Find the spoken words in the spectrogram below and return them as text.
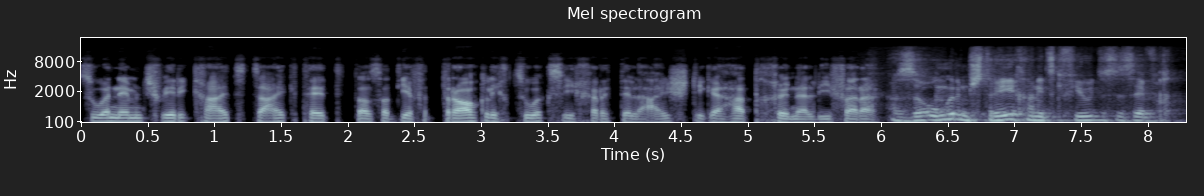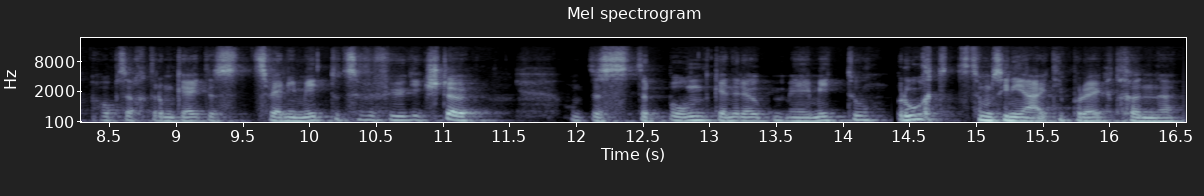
zunehmend Schwierigkeit gezeigt hat, dass er die vertraglich zugesicherten Leistungen hat können liefern. Also unter dem Strich habe ich das Gefühl, dass es einfach hauptsächlich darum geht, dass zu wenig Mittel zur Verfügung stehen und dass der Bund generell mehr Mittel braucht, um seine IT-Projekte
